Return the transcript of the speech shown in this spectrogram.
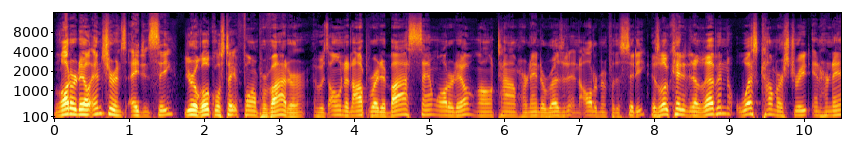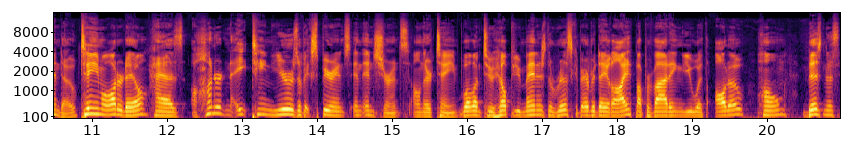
Lauderdale Insurance Agency, your local State Farm provider, who is owned and operated by Sam Lauderdale, longtime Hernando resident and alderman for the city, is located at 11 West Commerce Street in Hernando. Team Lauderdale has 118 years of experience in insurance on their team, willing to help you manage the risk of everyday life by providing you with auto, home, business,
